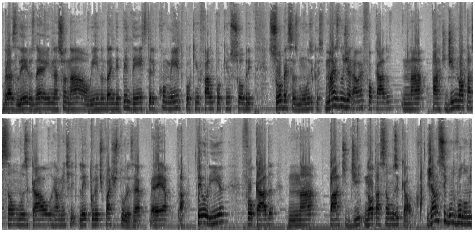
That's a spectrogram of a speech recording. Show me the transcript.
brasileiros, né, hino nacional, hino da independência, então ele comenta um pouquinho, fala um pouquinho sobre, sobre essas músicas, mas no geral é focado na parte de notação musical, realmente leitura de partituras, é, é a, a teoria focada na parte de notação musical. Já no segundo volume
